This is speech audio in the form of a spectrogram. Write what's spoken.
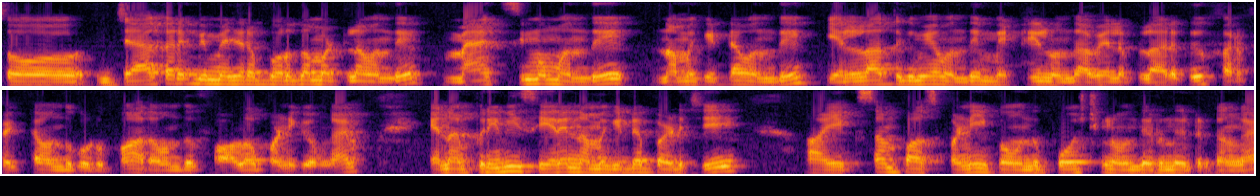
ஸோ ஜாகிரபி மெஜரை பொறுத்த மட்டும் வந்து மேக்ஸிமம் வந்து நம்மக்கிட்ட வந்து எல்லாத்துக்குமே வந்து மெட்டீரியல் வந்து அவைலபிளாக இருக்குது பர்ஃபெக்டாக வந்து கொடுப்போம். அதை வந்து ஃபாலோ பண்ணிக்கோங்க. ஏன்னா ப்ரீவியஸ் இயரே நம்மக்கிட்ட படித்து எக்ஸாம் பாஸ் பண்ணி இப்போ வந்து போஸ்டிங்கில் வந்து இருந்துட்டு இருக்காங்க.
